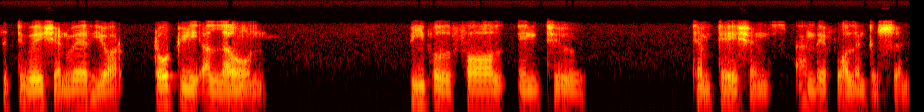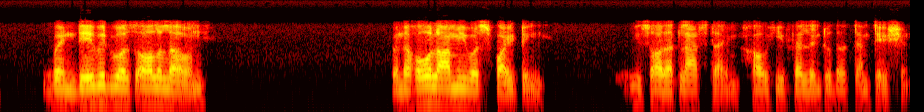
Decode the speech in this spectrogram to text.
situation where you are totally alone. People fall into temptations and they fall into sin. When David was all alone, when the whole army was fighting, we saw that last time, how he fell into the temptation.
